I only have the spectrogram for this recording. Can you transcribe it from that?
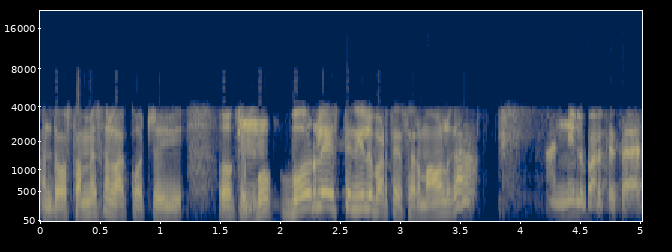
అంటే ఒక స్తంభం వేసుకొని లాక్కోవచ్చు. ఓకే బోర్లు వేస్తే నీళ్ళు పడతాయి సార్ మామూలుగా? ఆ, నీళ్ళు పడతాయి సార్.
